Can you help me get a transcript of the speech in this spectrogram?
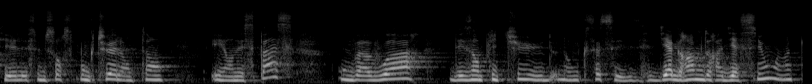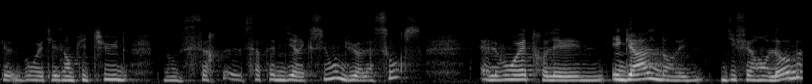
si elle est une source ponctuelle en temps et en espace, on va avoir des amplitudes, donc ça c'est des diagrammes de radiation, hein, vont être les amplitudes dans certaines directions dues à la source, elles vont être les, égales dans les différents lobes.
